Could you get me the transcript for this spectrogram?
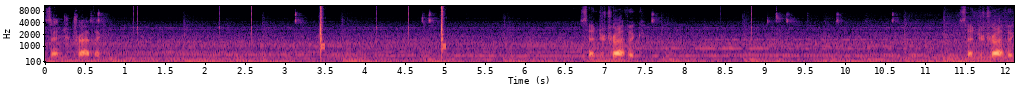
Send your traffic. Send your traffic. Send your traffic.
